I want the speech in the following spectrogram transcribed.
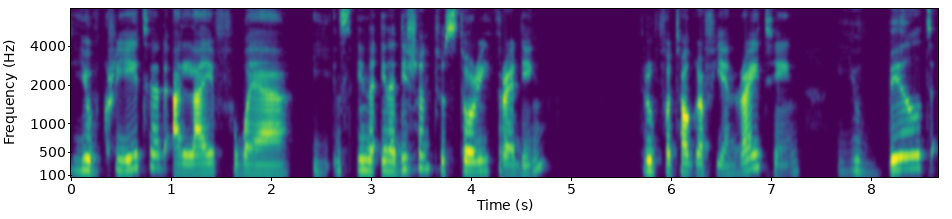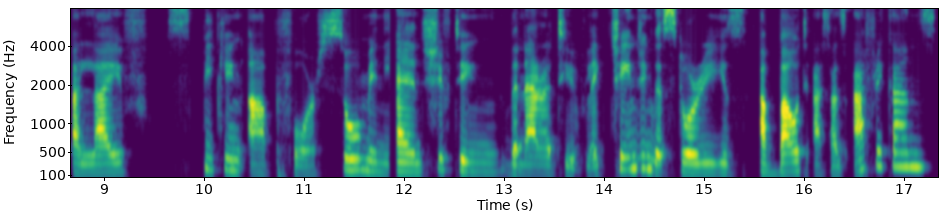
You've created a life where in, in addition to story threading through photography and writing you've built a life speaking up for so many and shifting the narrative like changing the stories about us as africans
